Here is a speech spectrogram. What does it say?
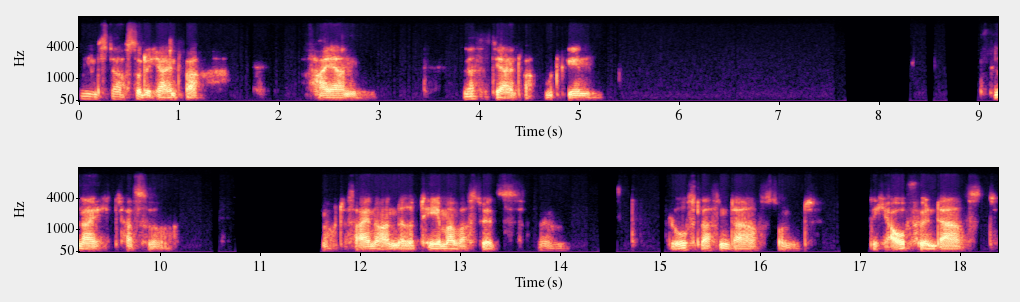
Jetzt darfst du dich einfach feiern. Lass es dir einfach gut gehen. Vielleicht hast du noch das eine oder andere Thema, was du jetzt ähm, loslassen darfst und dich auffüllen darfst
